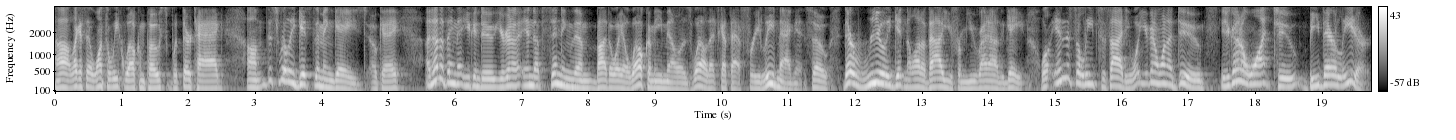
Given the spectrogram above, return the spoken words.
uh, like I said, once a week welcome post with their tag. Um, this really gets them engaged, okay? Another thing that you can do, you're going to end up sending them, by the way, a welcome email as well. That's got that free lead magnet. So they're really getting a lot of value from you right out of the gate. Well, in this elite society, what you're going to want to do is you're going to want to be their leader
